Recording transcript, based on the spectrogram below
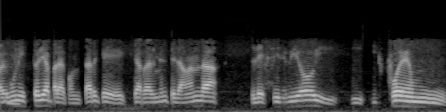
alguna mm. historia para contar que, que, realmente la banda le sirvió y, fue un,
